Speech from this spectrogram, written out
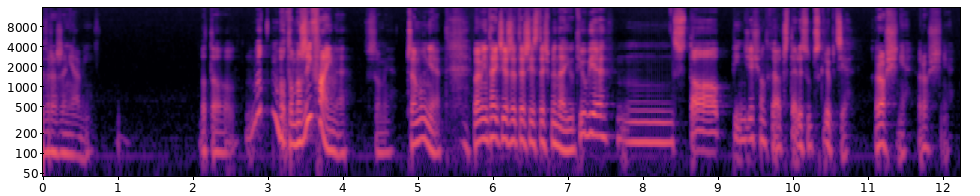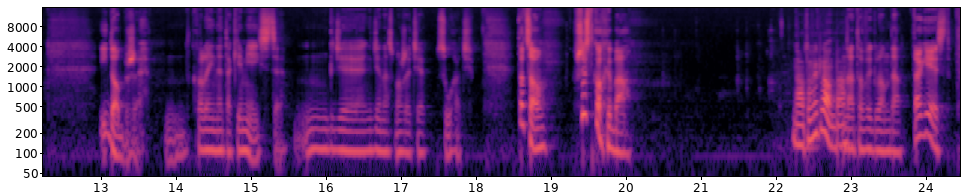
wrażeniami. Bo to, bo, bo to może i fajne w sumie. Czemu nie? Pamiętajcie, że też jesteśmy na YouTubie. Mm, 154 subskrypcje. Rośnie, rośnie. I dobrze. Mm, Kolejne takie miejsce, mm, gdzie, gdzie nas możecie słuchać. To co? Wszystko chyba. No to wygląda. Na to wygląda. Tak jest.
